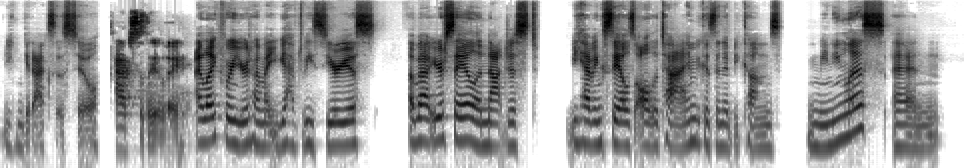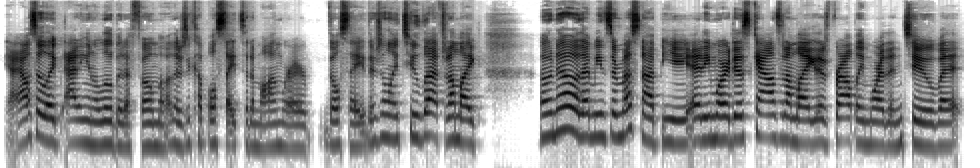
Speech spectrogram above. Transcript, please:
you can get access to. Absolutely. I like where you're talking about you have to be serious about your sale and not just be having sales all the time because then it becomes meaningless and I also like adding in a little bit of FOMO. There's a couple sites that I'm on where they'll say there's only two left. And I'm like, oh no, that means there must not be any more discounts. And I'm like, there's probably more than two, but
